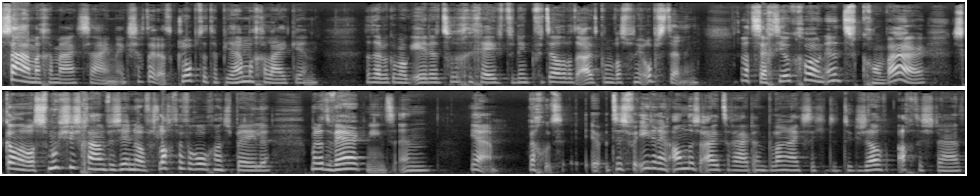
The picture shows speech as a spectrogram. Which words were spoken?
samen gemaakt zijn. Ik zeg, nee, dat klopt, dat heb je helemaal gelijk in. Dat heb ik hem ook eerder teruggegeven toen ik vertelde wat de uitkomst was van die opstelling. En dat zegt hij ook gewoon. En het is gewoon waar. Ik kan er wel smoesjes gaan verzinnen of slachtofferrol gaan spelen. Maar dat werkt niet. En ja, maar goed. Het is voor iedereen anders uiteraard. En het belangrijkste is dat je er natuurlijk zelf achter staat.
